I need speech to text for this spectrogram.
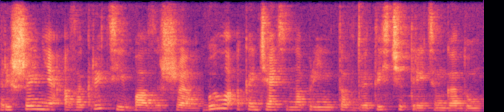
Решение о закрытии базы Shell было окончательно принято в 2003 году.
